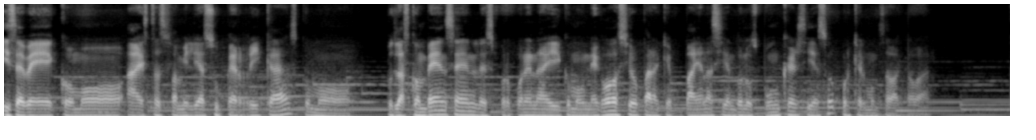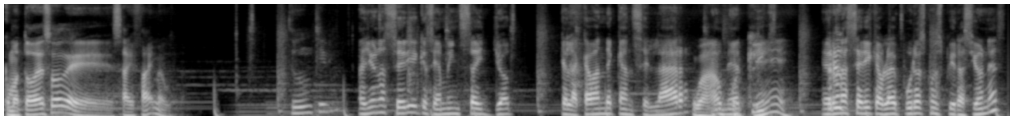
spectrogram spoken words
y se ve como a estas familias súper ricas, como pues las convencen, les proponen ahí como un negocio para que vayan haciendo los bunkers y eso, porque el mundo se va a acabar. Como todo eso de sci-fi me gusta. ¿Tú, Kevin? Hay una serie que se llama Inside Job que la acaban de cancelar Wow, en ¿por Netflix. qué? Era Pero- una serie que hablaba de puras conspiraciones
